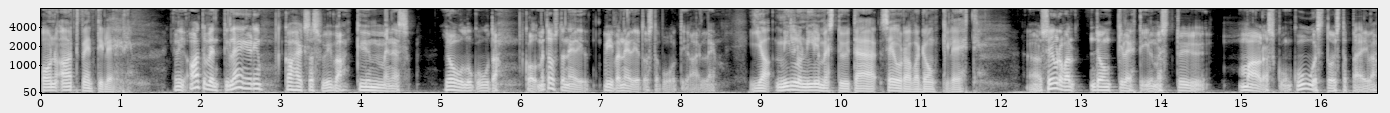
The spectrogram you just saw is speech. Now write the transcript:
on adventtileiri? Eli adventtileiri 8-10 joulukuuta 13-14-vuotiaille. Ja milloin ilmestyy tämä seuraava donkkilehti? Seuraava donkkilehti ilmestyy marraskuun 16. päivä.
